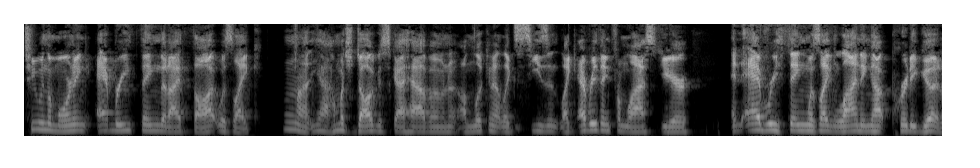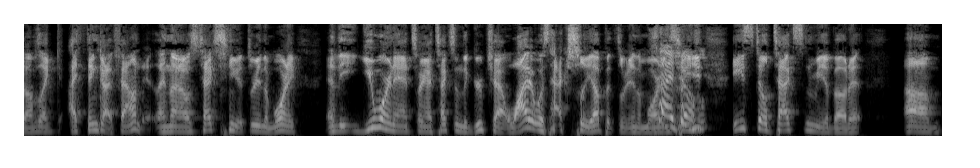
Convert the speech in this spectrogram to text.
two in the morning. Everything that I thought was like yeah, how much dog does this guy have? I'm, I'm looking at like season, like everything from last year, and everything was like lining up pretty good. I was like, I think I found it. And then I was texting you at three in the morning, and the, you weren't answering. I texted in the group chat why it was actually up at three in the morning. I So he, he's still texting me about it. Um,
